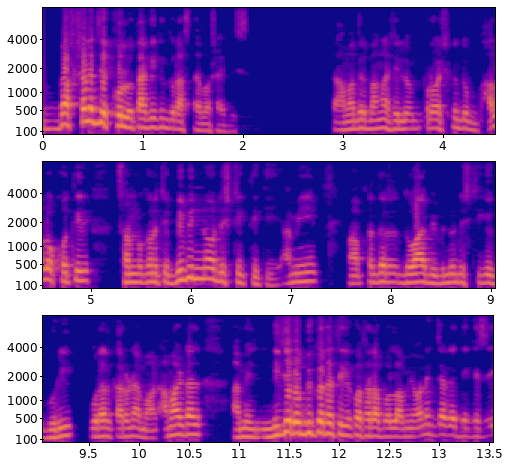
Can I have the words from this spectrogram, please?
ব্যবসাটা যে খুললো, তাকে কিন্তু রাস্তায় বসায় দিচ্ছে আমাদের বাংলাদেশি প্রবাসী কিন্তু ভালো ক্ষতির সম্মুখীন হচ্ছে বিভিন্ন ডিস্ট্রিক্ট থেকে। আমি আপনাদের দোয়ায় বিভিন্ন ডিস্ট্রিক্টে ঘুরি। ঘোরার কারণে আমার এটা, আমি নিজের অভিজ্ঞতা থেকে কথাটা বললাম। আমি অনেক জায়গায় দেখেছি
